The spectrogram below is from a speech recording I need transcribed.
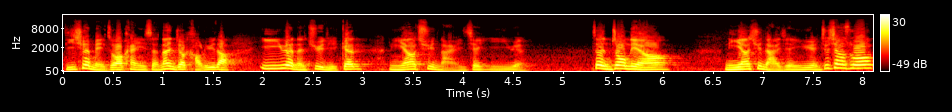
的确每周要看医生，那你就要考虑到医院的距离跟你要去哪一间医院，这很重点哦。你要去哪一间医院？就像说，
